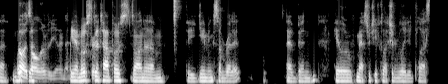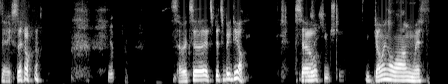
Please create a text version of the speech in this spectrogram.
Uh, Oh, it's of- all over the internet. Yeah, most of the top posts on um, the gaming subreddit have been Halo Master Chief Collection related the last day. So, Yep. so it's a it's it's a big deal. So a huge deal. going along with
